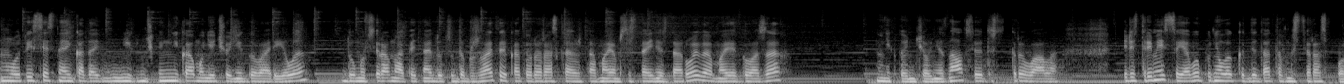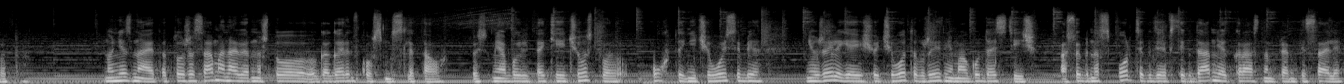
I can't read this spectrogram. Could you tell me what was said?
Вот, естественно, я никогда никому ничего не говорила. Думаю, все равно опять найдутся доброжелатели, которые расскажут о моем состоянии здоровья, о моих глазах. Никто ничего не знал, все это скрывала. Через три месяца я выполнила кандидата в мастера спорта. Ну, не знаю, это то же самое, наверное, что Гагарин в космос летал. То есть у меня были такие чувства, ух ты, ничего себе, неужели я еще чего-то в жизни могу достичь? Особенно в спорте, где всегда мне красным прям писали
